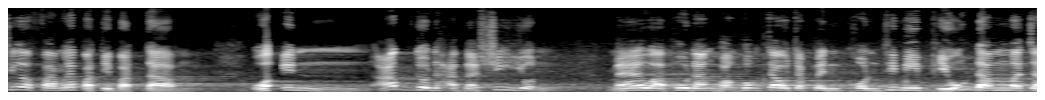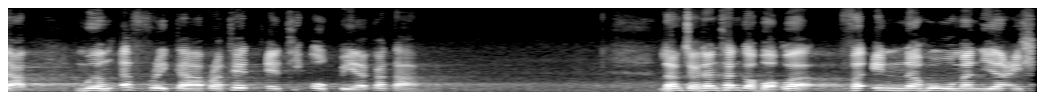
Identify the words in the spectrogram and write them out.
เชื่อฟังและปฏิบัติตามว่าอินอับดุลฮับชียุนแม้ว่าผู้นำของพวกเจ้าจะเป็นคนที่มีผิวดำมาจากเมืองแอฟริกาประเทศเอธิโอเปียก็ตาม หลังจากนั้นท่านก็บอกว่าفإنه من يعش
